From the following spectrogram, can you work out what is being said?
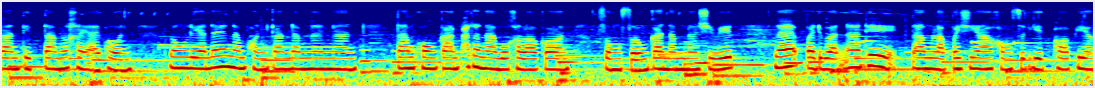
การติดตามและขยายผล โรงเรียนได้นำผลการดำเนินงาน ตามโครงการพัฒนาบุคลากร ส่งเสริมการดำเนินชีวิต และปฏิบัติหน้าที่ตามหลักปรัชญาของเศรษฐกิจพอเพียง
